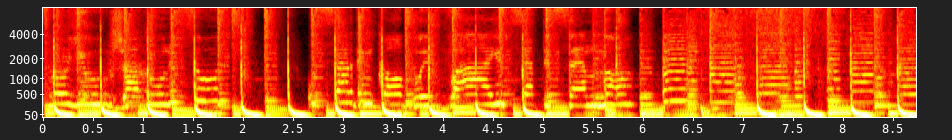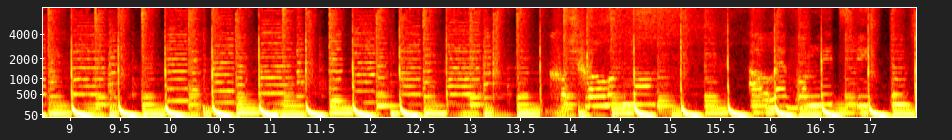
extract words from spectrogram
свою жару несуть, у серденько вливаються пісенно. Хоч холодно, але вони цвітуть.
